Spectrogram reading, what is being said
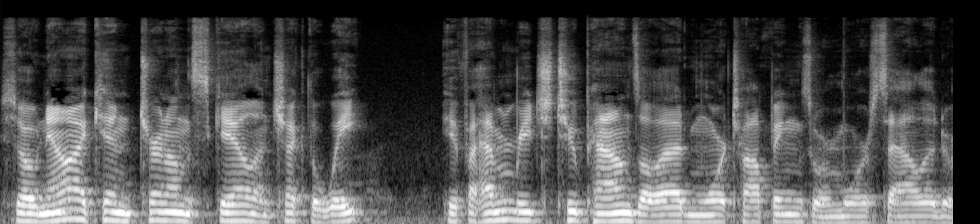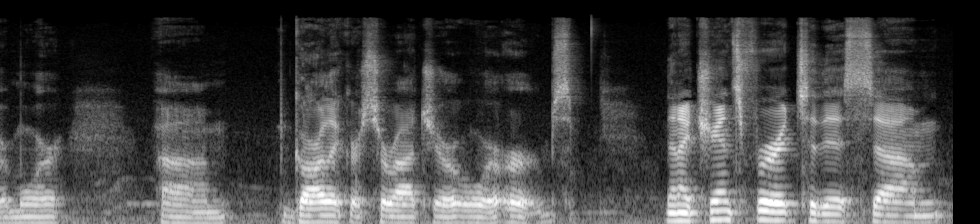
So now I can turn on the scale and check the weight. If I haven't reached two pounds, I'll add more toppings or more salad or more um, garlic or sriracha or herbs. Then I transfer it to this um,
